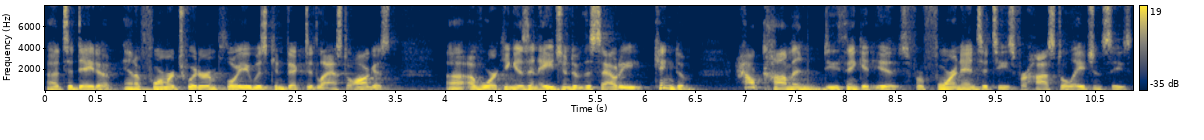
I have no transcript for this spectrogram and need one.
uh, to data. And a former Twitter employee was convicted last August uh, of working as an agent of the Saudi kingdom. How common do you think it is for foreign entities, for hostile agencies,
